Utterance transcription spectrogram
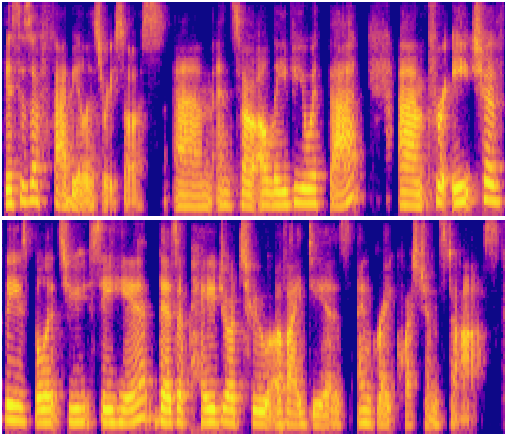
this is a fabulous resource. Um, and so I'll leave you with that. Um, for each of these bullets you see here, there's a page or two of ideas and great questions to ask.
